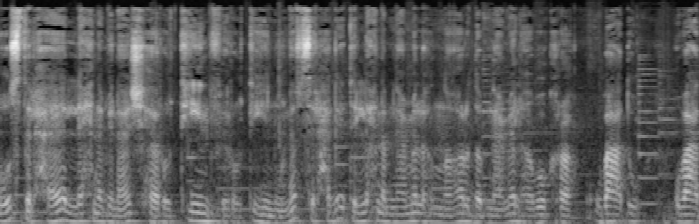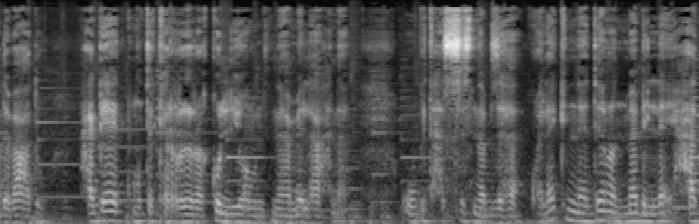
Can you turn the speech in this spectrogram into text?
وسط الحياة اللي إحنا بنعيشها روتين في روتين ونفس الحاجات اللي إحنا بنعملها النهاردة بنعملها بكرة وبعده وبعد بعده. حاجات متكررة كل يوم بنعملها إحنا وبتحسسنا بزهق. ولكن نادرا ما بنلاقي حد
